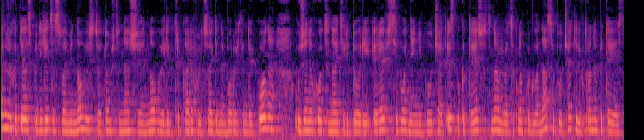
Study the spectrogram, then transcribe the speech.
Также хотелось поделиться с вами новостью о том, что наши новые электрокары Volkswagen и Bora Hyundai Kona уже находятся на территории РФ. Сегодня они получают СБКТС, устанавливается кнопка ГЛОНАСС и получают электронный ПТС.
